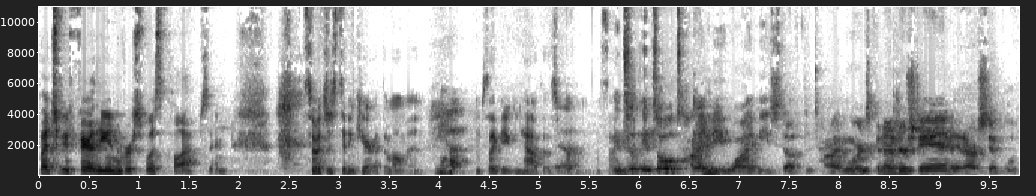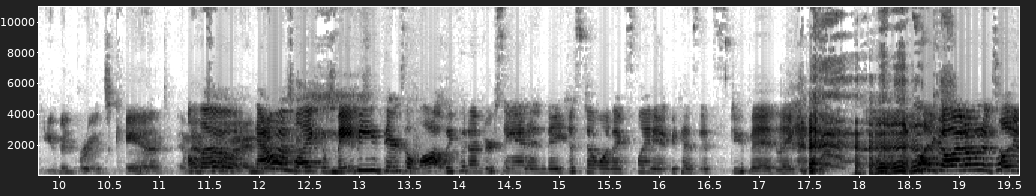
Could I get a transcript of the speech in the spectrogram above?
But to be fair, the universe was collapsing. So it just didn't care at the moment. yeah, It's like you can have this Yeah. for. It's like, It's it's all timey wimey stuff the Time Lords can understand, and our simple human brains can't. And although why now I'm like to maybe there's a lot we could understand, and they just don't want to explain it because it's stupid. Like it's like oh, I don't want to tell you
